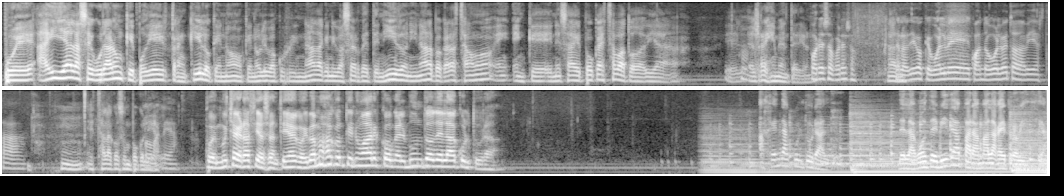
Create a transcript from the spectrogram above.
pues ahí ya le aseguraron que podía ir tranquilo, que no, que no le iba a ocurrir nada, que no iba a ser detenido ni nada, porque ahora estábamos en, en que en esa época estaba todavía el, el régimen anterior. ¿no? Por eso, por eso. Claro. Te lo digo, que vuelve, cuando vuelve todavía está... Mm, está la cosa un poco liada. Lea. Pues muchas gracias, Santiago. Y vamos a continuar con el mundo de la cultura. Agenda cultural. De la voz de vida para Málaga y provincia.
